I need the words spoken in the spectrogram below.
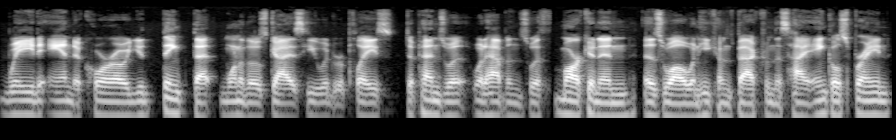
Wade and Okoro. You'd think that one of those guys he would replace. Depends what what happens with Markkanen as well when he comes back from this high ankle sprain.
